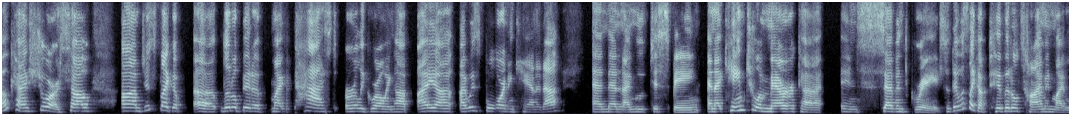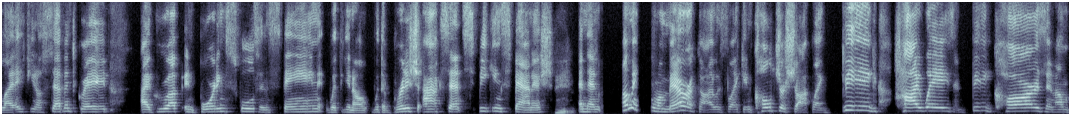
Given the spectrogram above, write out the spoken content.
Okay sure. So um, just like a, a, little bit of my past early growing up. I uh, I was born in Canada, and then I moved to Spain, and I came to America in seventh grade. So there was like a pivotal time in my life. You know, seventh grade. I grew up in boarding schools in Spain with you know with a British accent, speaking Spanish, mm. and then coming to America, I was like in culture shock, like big highways and big cars and um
